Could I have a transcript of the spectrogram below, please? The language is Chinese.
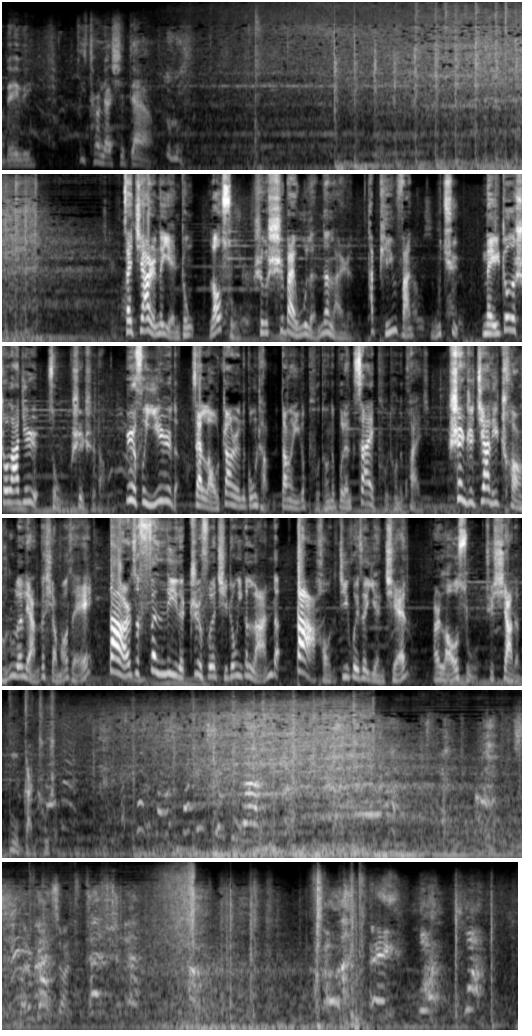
Davy. Please turn that shit down. 在家人的眼中，老索是个失败无能的男人。他平凡无趣，每周的收垃圾日总是迟到，日复一日的在老丈人的工厂当一个普通的不能再普通的会计，甚至家里闯入了两个小毛贼，大儿子奋力的制服了其中一个男的，大好的机会在眼前，而老鼠却吓得不敢出手。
